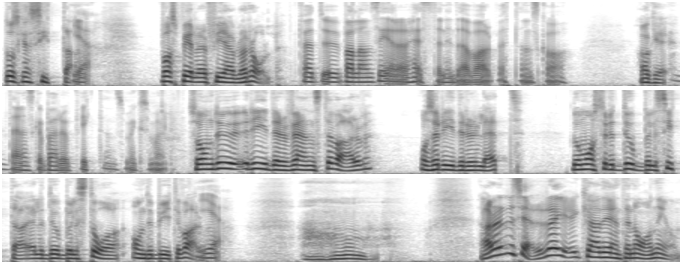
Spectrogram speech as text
Då ska jag sitta. ja. Vad spelar det för jävla roll? För att du balanserar hästen i det varvet den ska, Okej. där den ska bära upp vikten så mycket som möjligt. Så om du rider vänstervarv och så rider du lätt. Då måste du dubbelsitta eller dubbelstå om du byter varv. Ja. Aha. Ja, det ser jag. Det där hade jag inte en aning om.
